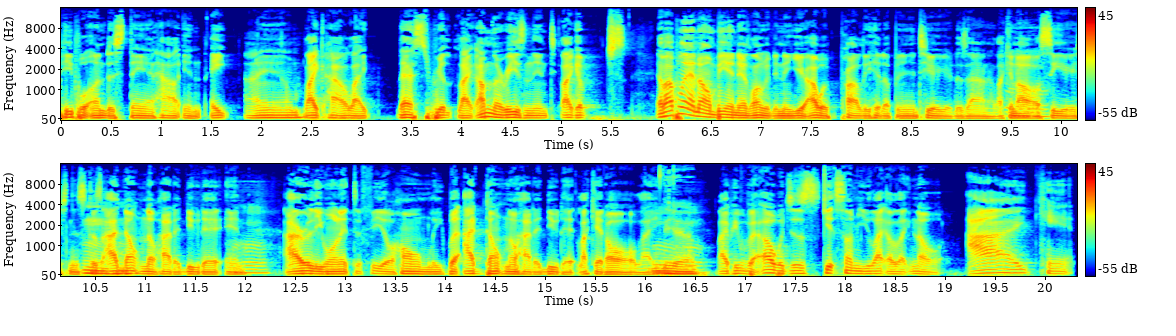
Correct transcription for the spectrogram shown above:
people understand how innate I am. Like how like that's real. Like I'm the reason. In, like if if I plan on being there longer than a year, I would probably hit up an interior designer. Like in all mm-hmm. seriousness, because I mm-hmm. don't know how to do that, and mm-hmm. I really want it to feel homely, but I don't know how to do that like at all. Like Yeah. like people be like, oh, well, just get something you like. I'm like, no, I can't.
